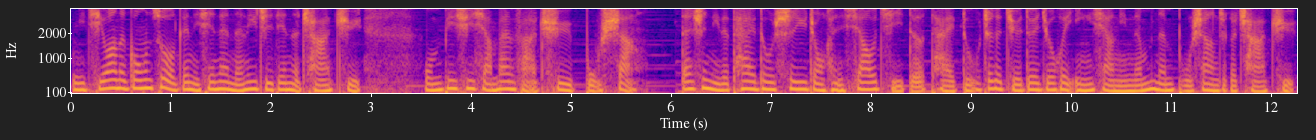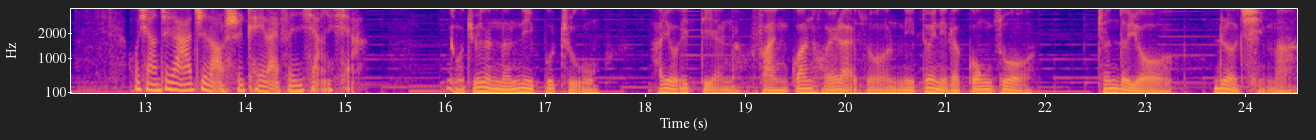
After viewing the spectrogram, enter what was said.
你期望的工作跟你现在能力之间的差距，我们必须想办法去补上。但是你的态度是一种很消极的态度，这个绝对就会影响你能不能补上这个差距。我想这个阿志老师可以来分享一下。我觉得能力不足，还有一点反观回来说，你对你的工作。真的有热情吗？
